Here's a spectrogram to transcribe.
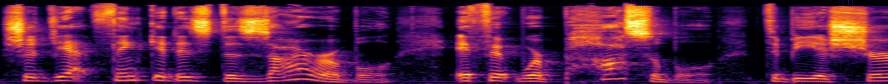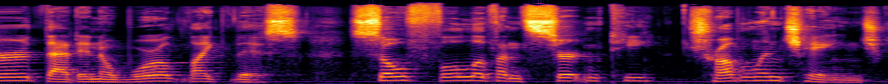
should yet think it is desirable, if it were possible, to be assured that in a world like this, so full of uncertainty, trouble, and change,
